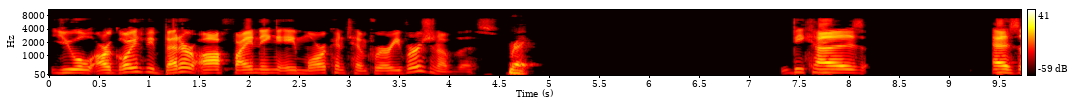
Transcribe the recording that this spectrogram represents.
you are going to be better off finding a more contemporary version of this. Right. Because as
